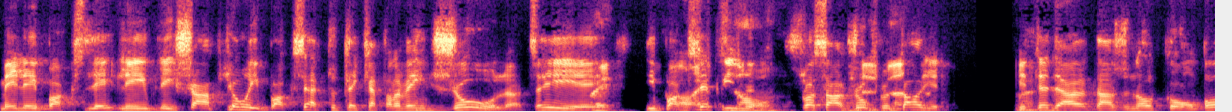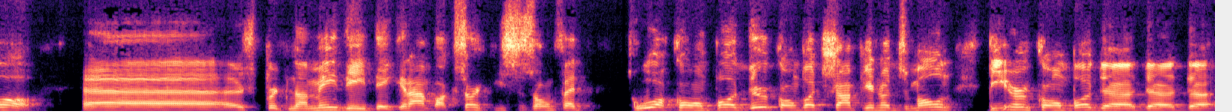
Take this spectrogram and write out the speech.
Mais les, box, les, les, les champions, ils boxaient à tous les 90 jours. Là, tu sais, Oui. Ils boxaient, Ouais, puis sinon, 60 jours plus tard, ils, étaient dans, dans un autre combat. Euh, je peux te nommer des, des grands boxeurs qui se sont fait trois combats, deux combats de championnat du monde, puis un combat de, de, de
